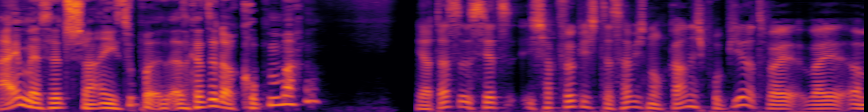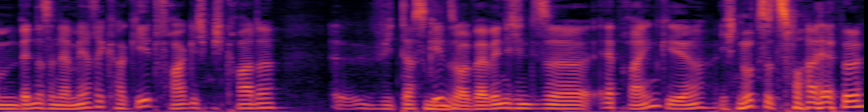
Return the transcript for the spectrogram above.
iMessage eigentlich super ist. Also kannst du da auch Gruppen machen? Ja, das ist jetzt, ich habe wirklich, das habe ich noch gar nicht probiert, weil, weil ähm, wenn das in Amerika geht, frage ich mich gerade, äh, wie das mhm. gehen soll. Weil wenn ich in diese App reingehe, ich nutze zwar Apple,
